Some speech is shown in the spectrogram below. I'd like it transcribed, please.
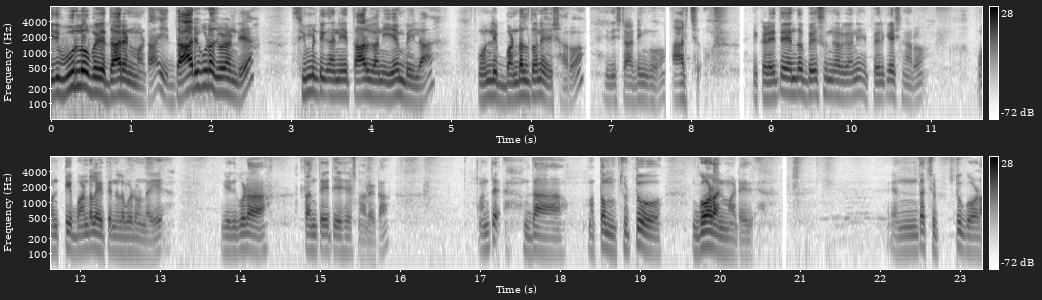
ఇది ఊర్లో పోయే దారి అనమాట ఈ దారి కూడా చూడండి. సిమెంట్ కానీ తారు కానీ ఏం వేయలా ఓన్లీ బండలతోనే వేసినారు. ఇది స్టార్టింగ్ ఆర్చ్. ఇక్కడైతే ఏందో బేసుకున్నారు కానీ పెరికేసినారు. ఒంటి బండలు అయితే నిలబడి ఉన్నాయి. ఇది కూడా తంత అయితే వేసేసినారట. అంతే. దా మొత్తం చుట్టూ గోడ అనమాట ఇది. ఎంత చుట్టూ గోడ.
